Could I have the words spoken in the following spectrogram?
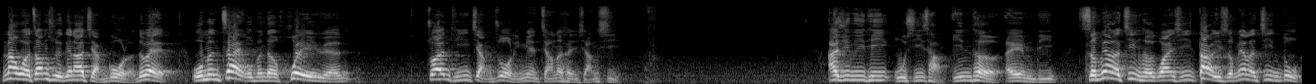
那我张楚也跟他讲过了，对不对？我们在我们的会员专题讲座里面讲的很详细。IGBT、无锡厂、英特尔、AMD 什么样的竞合关系，到底什么样的进度？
